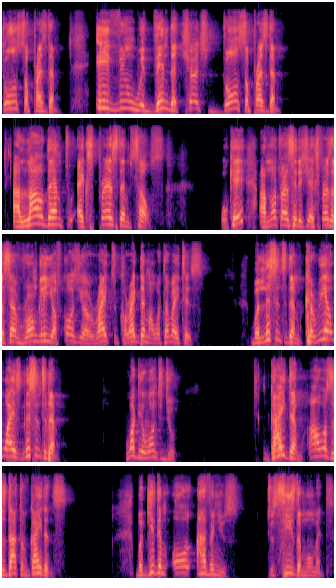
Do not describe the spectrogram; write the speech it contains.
Don't suppress them. Even within the church, don't suppress them. Allow them to express themselves. Okay? I'm not trying to say that should express themselves wrongly. Of course, you're right to correct them or whatever it is. But listen to them. Career wise, listen to them. What they want to do. Guide them. Ours is that of guidance. But give them all avenues to seize the moment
